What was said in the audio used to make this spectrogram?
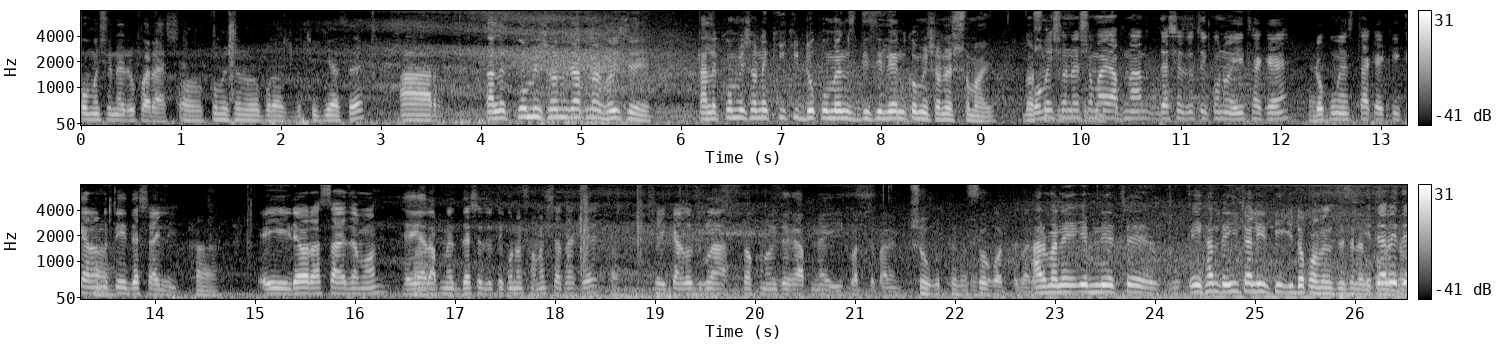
কমিশনের উপর আসে। ও কমিশনের উপর আসবে ঠিকই আছে। আর তাহলে কমিশন যে আপনার হয়েছে তাহলে কমিশনে কি কি ডকুমেন্টস দিছিলেন কমিশনের সময়? কমিশনের সময় আপনার দেশে যদি কোনো এই থাকে ডকুমেন্টস থাকে কি কারণে তুই এই দেশে আইলি হ্যাঁ। এই এটা ওরা যেমন এই আর আপনার দেশে যদি কোনো সমস্যা থাকে হ্যাঁ। সেই কাগজগুলা তখন ওই জায়গায় আপনি ই করতে পারেন। শো করতে পারে শো করতে পারেন। আর মানে এমনি হচ্ছে এইখান থেকে ইটালির কি কি ডকুমেন্টস দিছিলেন ইতালিতে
